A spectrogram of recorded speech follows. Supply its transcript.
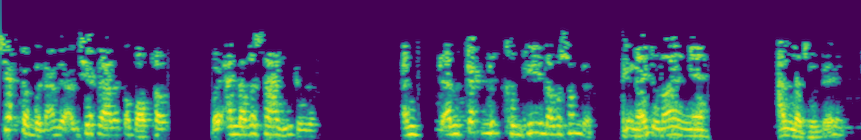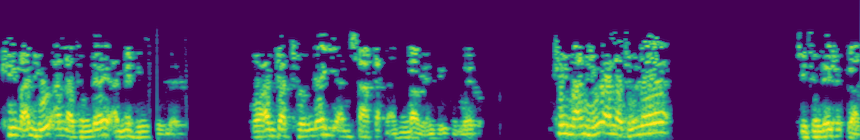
xét cho mình, anh là anh xét ra nó có bột thôi. Bởi anh đâu có xa vũ trụ được. Anh anh cắt đứt không khí đâu có sống được. Khi nãy tôi nói anh nghe, anh là thượng đế. Khi mà anh hiểu anh là thượng đế, anh mới hiểu thượng đế. Còn anh cho thượng đế với anh xa cách, anh không bao giờ anh hiểu thượng đế được. Khi mà anh hiểu anh là thượng đế, thì thượng đế rất gần.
